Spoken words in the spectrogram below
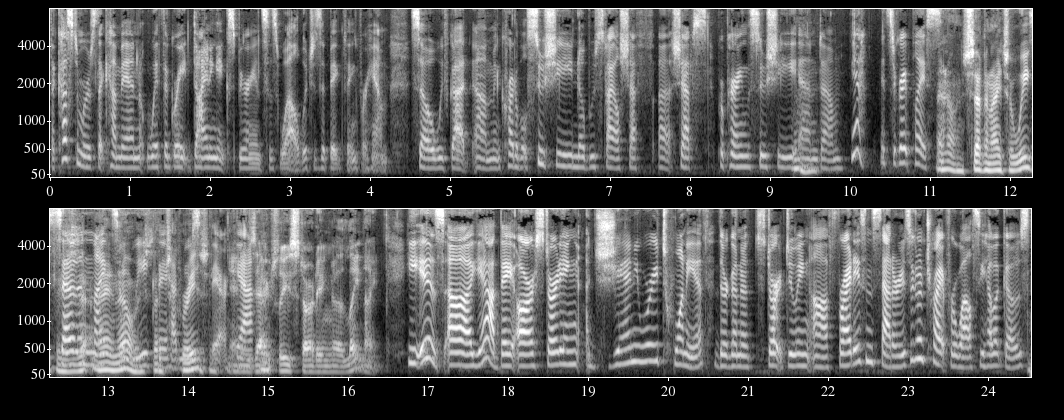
the customers that come in with a great dining experience as well, which is a big thing for him. So we've got um, incredible sushi, Nobu style chef uh, chefs preparing the sushi, and um, yeah, it's a great place. I know, seven nights a week. Seven I nights know, a week they that's had crazy. music there. And yeah, he's actually starting uh, late night. He is. Uh, yeah, they are starting January 20th. They're going to start doing uh, Fridays and Saturdays. They're going to try it for a while, see how it goes,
